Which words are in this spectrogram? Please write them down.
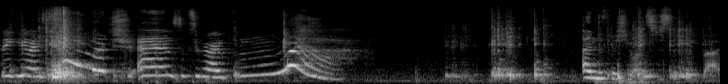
thank you guys so much and subscribe. Mwah! And the fishy wants to say goodbye.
